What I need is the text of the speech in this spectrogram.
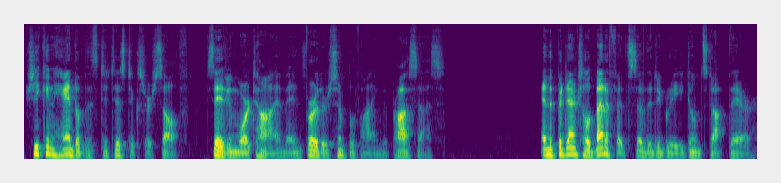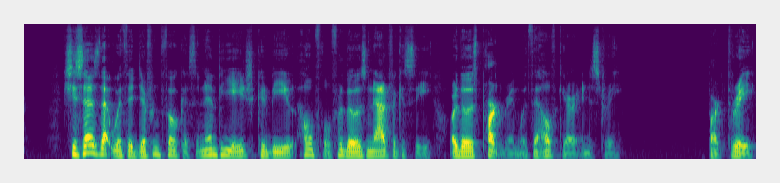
she can handle the statistics herself, saving more time and further simplifying the process. And the potential benefits of the degree don't stop there. She says that with a different focus, an MPH could be helpful for those in advocacy or those partnering with the healthcare industry. Part 3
